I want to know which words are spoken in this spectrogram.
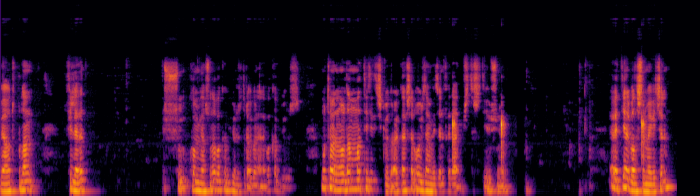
Veyahut buradan file de şu kombinasyona bakabiliyoruz. Dragonel'e bakabiliyoruz. Muhtemelen oradan mat tehdidi çıkıyordur arkadaşlar. O yüzden vezirini feda etmiştir diye düşünüyorum. Evet diğer bir alıştırmaya geçelim.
